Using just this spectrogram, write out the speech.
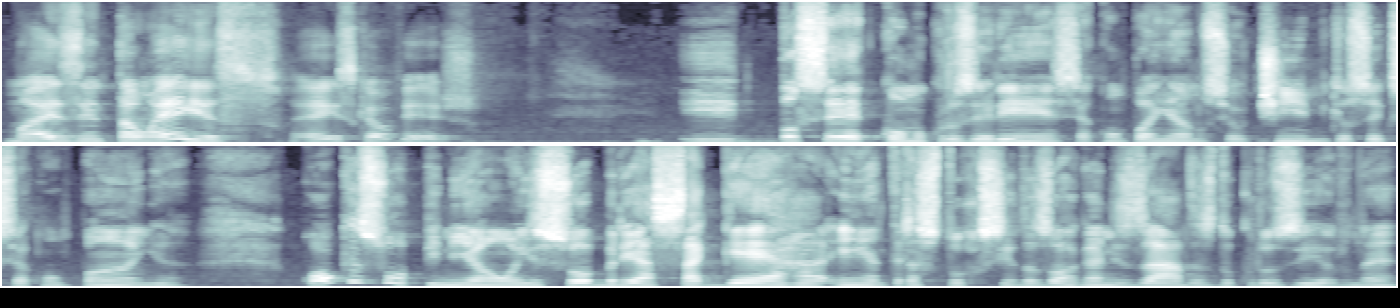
Mas então é isso, é isso que eu vejo. E você, como cruzeirense, acompanhando o seu time, que eu sei que você acompanha, qual que é a sua opinião aí sobre essa guerra entre as torcidas organizadas do Cruzeiro, né?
